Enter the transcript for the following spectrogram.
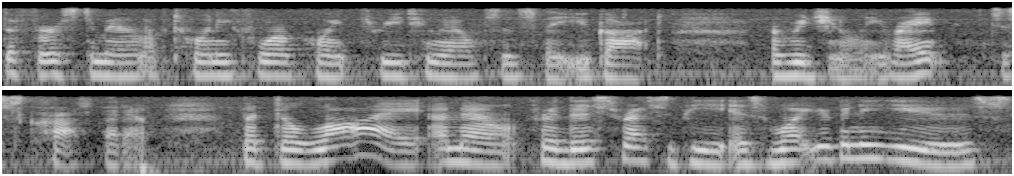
the first amount of 24.32 ounces that you got originally, right? Just cross that out. But the lye amount for this recipe is what you're going to use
